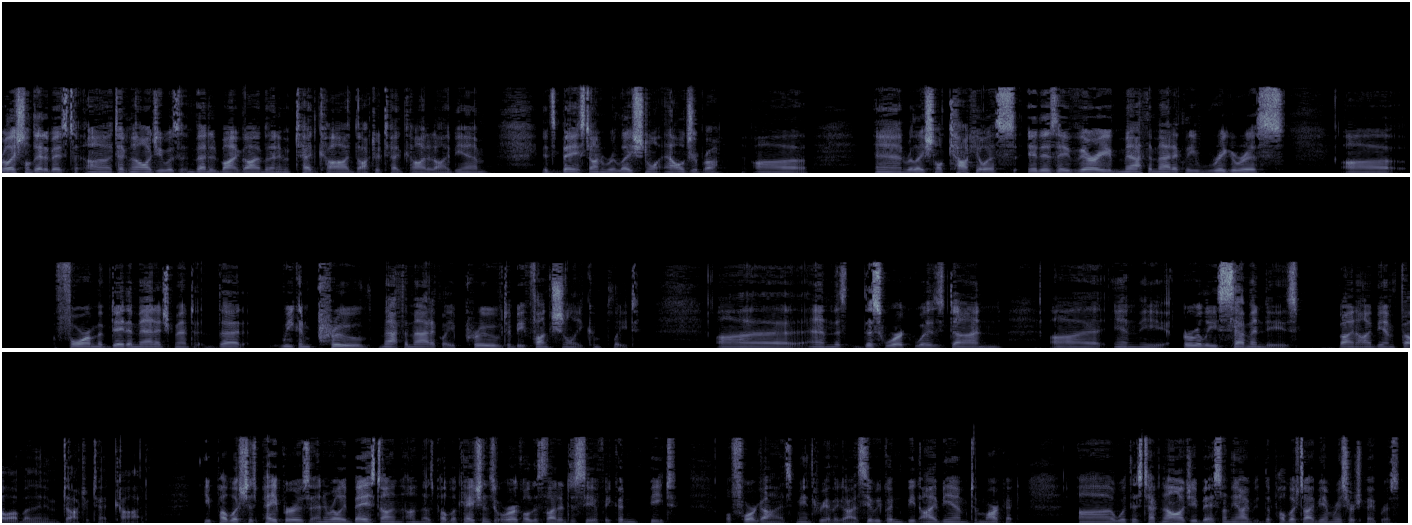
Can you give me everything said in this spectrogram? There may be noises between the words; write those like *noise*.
Relational database uh, technology was invented by a guy by the name of Ted Codd, Dr. Ted Codd at IBM. It's based on relational algebra uh, and relational calculus. It is a very mathematically rigorous uh, form of data management that we can prove mathematically prove to be functionally complete. Uh, and this this work was done uh, in the early 70s by an IBM fellow by the name of Dr. Ted Codd. He published his papers, and really based on, on those publications, Oracle decided to see if we couldn't beat, well, four guys, me and three other guys, see if we couldn't beat IBM to market uh, with this technology based on the, the published IBM research papers.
